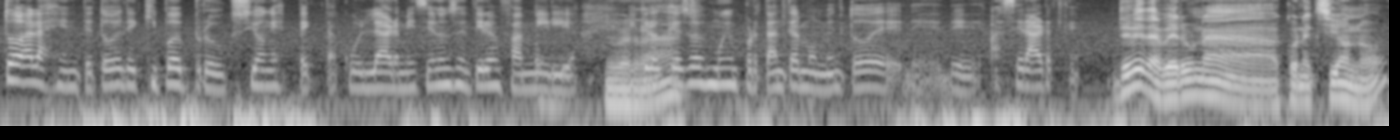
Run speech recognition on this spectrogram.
toda la gente, todo el equipo de producción espectacular, me hicieron sentir en familia. Y creo que eso es muy importante al momento de, hacer arte. Debe de haber una conexión, ¿no?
